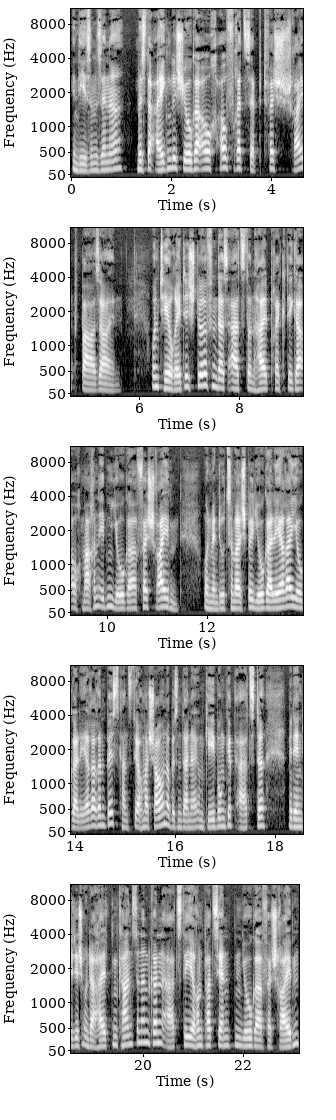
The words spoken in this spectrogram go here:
In diesem Sinne müsste eigentlich Yoga auch auf Rezept verschreibbar sein. Und theoretisch dürfen das Ärzte und Heilpraktiker auch machen, eben Yoga verschreiben. Und wenn du zum Beispiel Yogalehrer, Yogalehrerin bist, kannst du auch mal schauen, ob es in deiner Umgebung gibt Ärzte, mit denen du dich unterhalten kannst. Und dann können Ärzte ihren Patienten Yoga verschreiben.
